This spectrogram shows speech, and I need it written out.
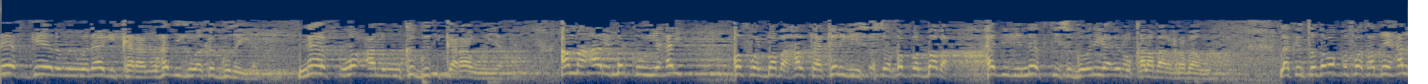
neef geela way wadaagi karaan oo hadyigii waa ka gudaya. Neef lo'ana wuu ka gudi karaa weeyaan. Ama ari markuu yahay qof walbaba halkaa keligiis qof walbaba hadyigii neefkiisa gooniga inuu qala baa la rabaa wey laakiin toddoba qofood hadday hal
